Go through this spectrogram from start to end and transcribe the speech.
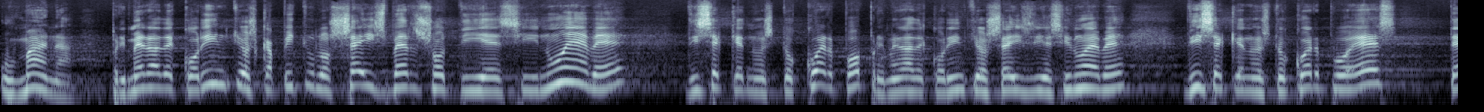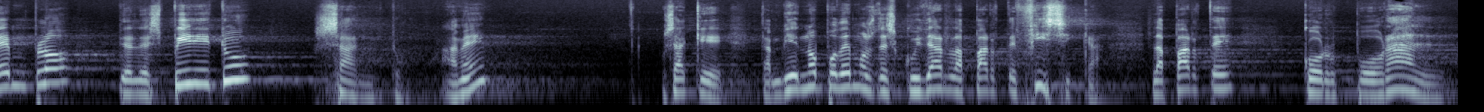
humana. Primera de Corintios capítulo 6, verso 19 dice que nuestro cuerpo, primera de Corintios 6, 19, dice que nuestro cuerpo es templo del Espíritu Santo. Amén. O sea que también no podemos descuidar la parte física, la parte corporal.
